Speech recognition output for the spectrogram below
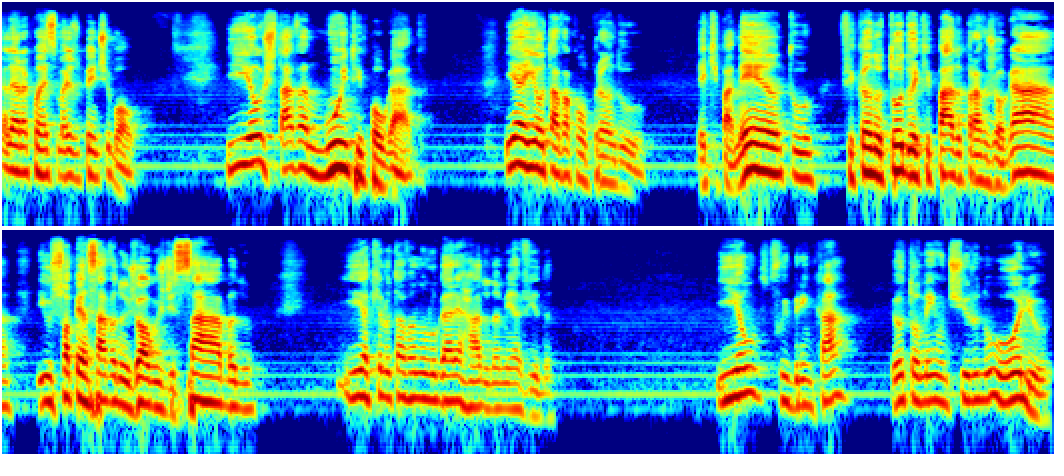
galera conhece mais o paintball. E eu estava muito empolgado. E aí eu estava comprando equipamento, ficando todo equipado para jogar, e só pensava nos jogos de sábado. E aquilo estava no lugar errado na minha vida. E eu fui brincar, eu tomei um tiro no olho.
